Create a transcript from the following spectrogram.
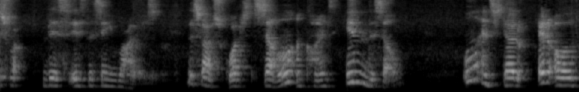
This this is the same virus. This virus grabs the cell and climbs in the cell. Or instead of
